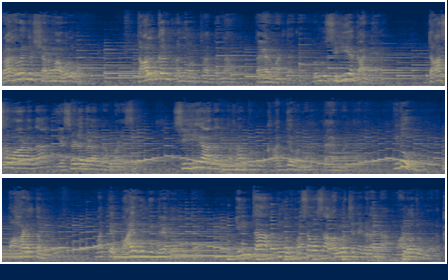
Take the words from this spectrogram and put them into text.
ರಾಘವೇಂದ್ರ ಶರ್ಮಾ ಅವರು ದಾಲ್ಕನ್ ಅನ್ನುವಂಥದ್ದನ್ನು ತಯಾರು ಮಾಡ್ತಾ ಇದ್ದಾರೆ. ಒಂದು ಸಿಹಿಯ ಖಾದ್ಯ. ದಾಸವಾಳದ ಎಸಳುಗಳನ್ನು ಬಳಸಿ ಸಿಹಿಯಾದಂತಹ ಒಂದು ಖಾದ್ಯವನ್ನು ತಯಾರು ಮಾಡ್ತಾ ಇದ್ದಾರೆ. ಇದು ಬಹಳ ತಂಪು ಮತ್ತು ಬಾಯಿ ಹೋಗಿದ್ರೆ ಹೋಗುತ್ತೆ. ಇಂಥ ಒಂದು ಹೊಸ ಹೊಸ ಆಲೋಚನೆಗಳನ್ನು ಮಾಡೋದ್ರ ಮೂಲಕ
